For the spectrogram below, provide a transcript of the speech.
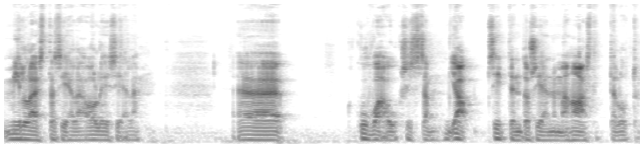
millaista siellä oli siellä kuvauksissa. Ja sitten tosiaan nämä haastattelut.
